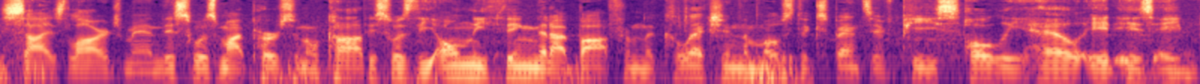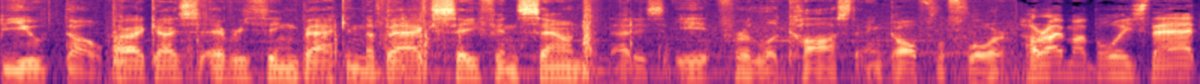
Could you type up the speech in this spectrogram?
size large, man. This was my personal cop. This was the only thing that I bought from the collection, the most expensive piece. Holy hell, it is a beaut though. All right, guys, everything back in the bag, safe and sound, and that is it for Lacoste and Golf LaFleur. All right, my boys, that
